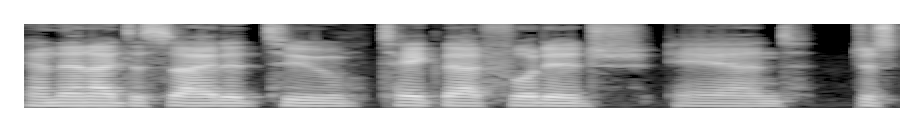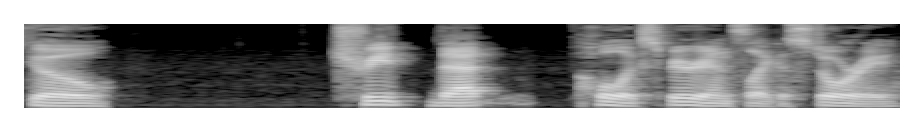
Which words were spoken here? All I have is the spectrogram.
And then I decided to take that footage and just go treat that whole experience like a story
